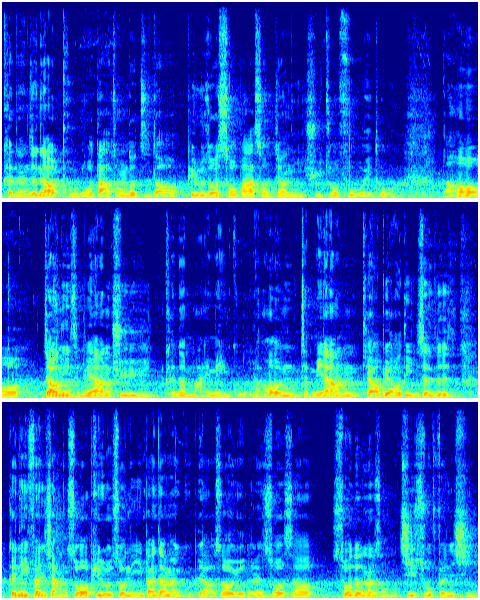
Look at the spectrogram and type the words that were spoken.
可能真的要普罗大众都知道，譬如说手把手教你去做副委托，然后教你怎么样去可能买美股，然后你怎么样挑标的，甚至跟你分享说，譬如说你一般在买股票的时候，有的人说的时候说的那种技术分析，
